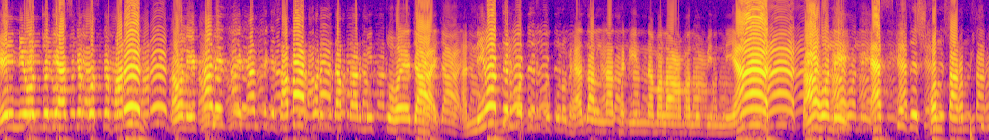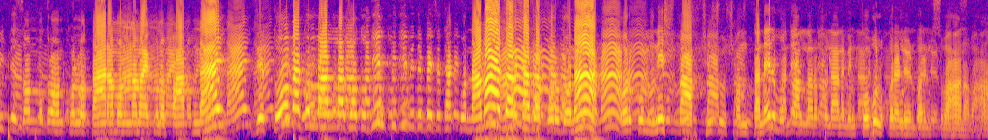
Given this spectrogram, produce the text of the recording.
এই নিয়ত যদি আজকে করতে পারেন, তাহলে এখানে এখান থেকে যাবার পরে যদি আপনার মৃত্যু হয়ে যায়, আর নিয়তের মধ্যে যদি কোনো ভেজাল না থাকে, ইন্নামালা আমালু বিন্নিয়াত, তাহলে আজকে যে সন্তান পৃথিবীতে জন্মগ্রহণ করল, তার আমল নামায় কোনো পাপ নাই, যে তওবা করল, আল্লাহ যতদিন পৃথিবীতে বেঁচে থাকব, নামাজ আর কাজা করব না, ওরকম নিষ্পাপ শিশু সন্তানের মতো আল্লাহ রাব্বুল আলামিন কবুল করে নেবেন, বলেন সুবহানাল্লাহ।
